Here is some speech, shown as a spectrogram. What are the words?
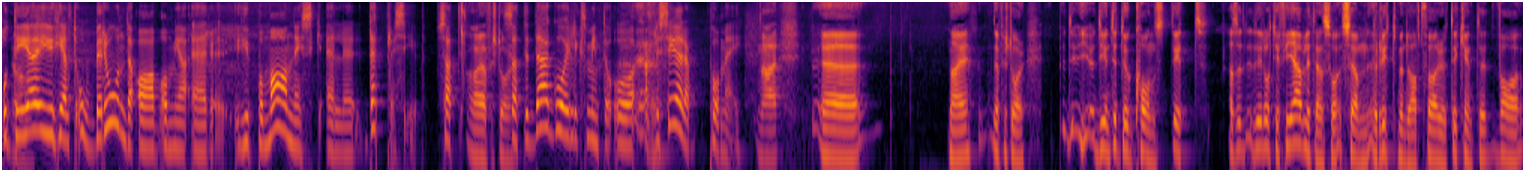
Och det Ja. är ju helt oberoende av om jag är hypomanisk eller depressiv. Så att, Ja, jag förstår. så att det där går ju liksom inte att applicera på mig. Nej. Eh, nej, jag förstår. Det, det är ju inte ett dugg konstigt. Alltså, det, det låter ju för jävligt den så, sömnrytmen du har haft förut. Det kan ju inte vara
